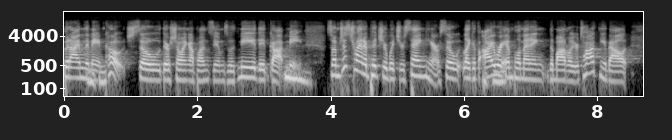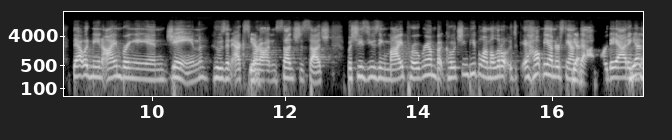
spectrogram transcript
but i'm the main Mm-hmm. coach so they're showing up on zooms with me they've got me Mm. so i'm just trying to picture what you're saying here so like if i were Mhm. implementing the model you're talking about that would mean i'm bringing in jane who's an expert Yes. on such and such but she's using my program but coaching people i'm a little help me understand Yes. that are they adding Yeah.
